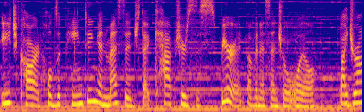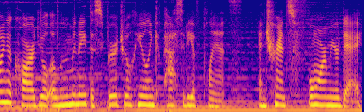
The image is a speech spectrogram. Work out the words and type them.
Each card holds a painting and message that captures the spirit of an essential oil. By drawing a card, you'll illuminate the spiritual healing capacity of plants and transform your day.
